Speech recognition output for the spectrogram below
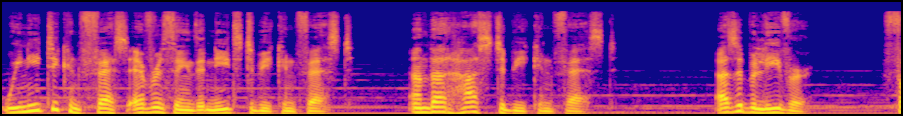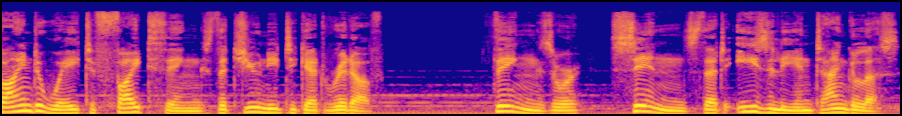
We need to confess everything that needs to be confessed, and that has to be confessed. As a believer, find a way to fight things that you need to get rid of. Things or sins that easily entangle us.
